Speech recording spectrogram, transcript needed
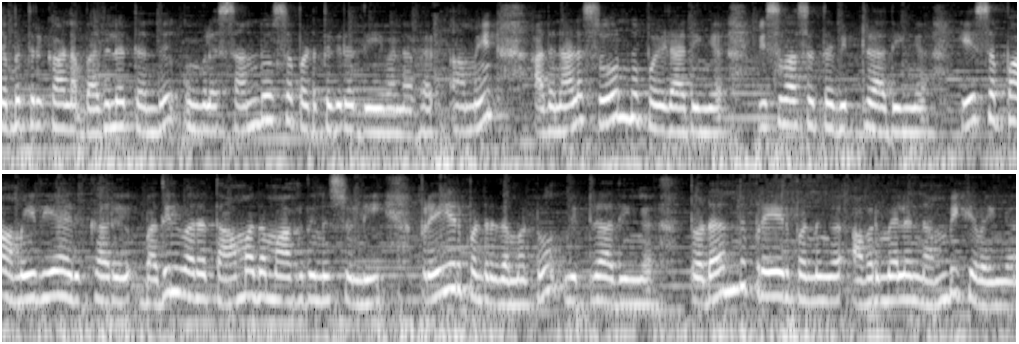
ஜெபத்திற்கான பதிலை தந்து உங்களை சந்தோஷப்படுத்துகிற தேவன் அவர். அமீன் அதனால் சோர்ந்து போயிடாதீங்க. விசுவாசத்தை விட்டுறாதீங்க. ஏசப்பா அமைதியாக இருக்காரு. பதில் வர தாமதமாகுதுன்னு சொல்லி ப்ரேயர் பண்ணுறதை மட்டும் விட்டுறாதீங்க. தொடர்ந்து ப்ரேயர் பண்ணுங்க. அவர் மேலே நம்பிக்கை வைங்க.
